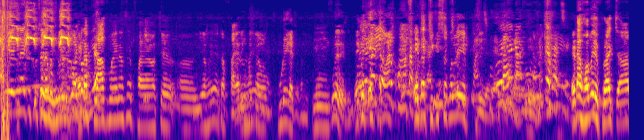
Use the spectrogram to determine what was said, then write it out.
আমি এখানে একটু চুচাটা এটা প্লাস মাইনাসে হচ্ছে আহ, ইয়ে হয়ে এটা ফায়ারিং হয়ে পুড়ে গেছে ওখানে। পুড়ে গেছে। এটা চিকিৎসা করলে ফিরে যাবে এটা হবে প্রায় চার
